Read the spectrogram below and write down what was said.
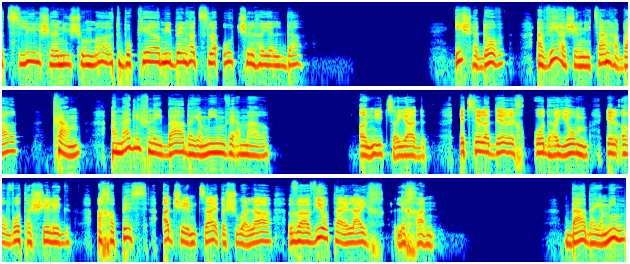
הצליל שאני שומעת בוקע מבין הצלעות של הילדה. איש הדוב, אביה של ניצן הבר, קם, עמד לפני בה בימים ואמר, אני צייד, אצא לדרך עוד היום אל ערבות השלג, אחפש עד שאמצא את השועלה ואביא אותה אלייך לכאן. באה בימים,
